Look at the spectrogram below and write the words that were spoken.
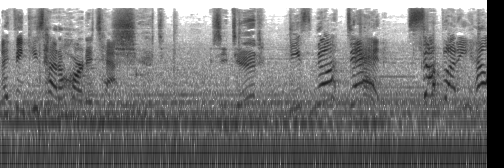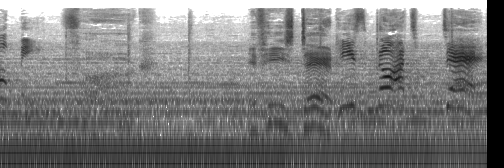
I think he's had a heart attack. Shit. Is he dead? He's not dead! Somebody help me! Fuck. If he's dead, He's not dead!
